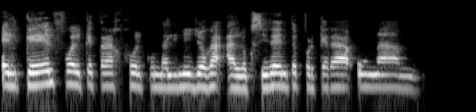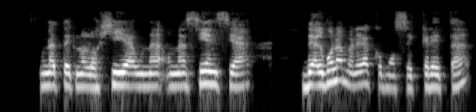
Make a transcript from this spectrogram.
el que él fue el que trajo el Kundalini Yoga al occidente porque era una, una tecnología, una, una ciencia, de alguna manera como secreta,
